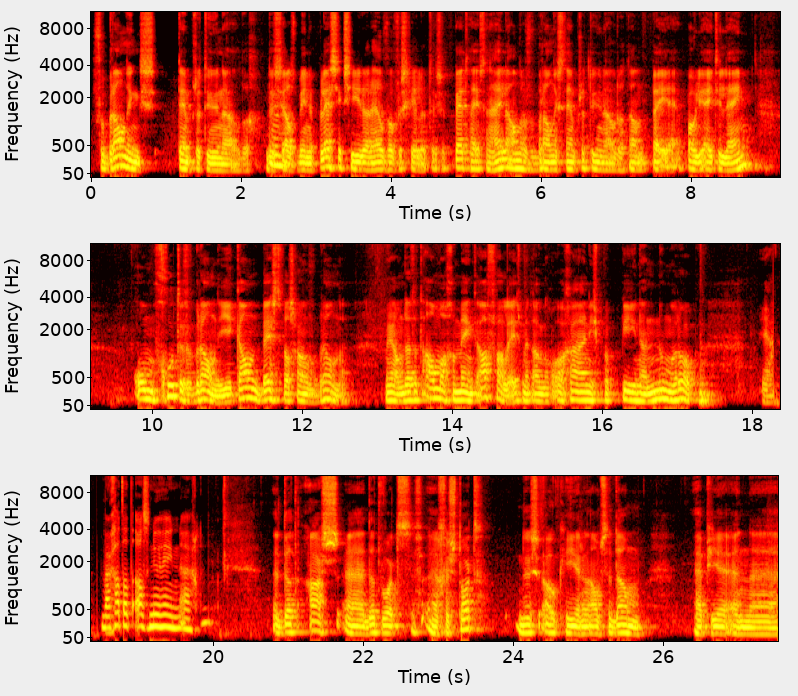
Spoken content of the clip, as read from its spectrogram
verbrandingstemperatuur nodig. Dus mm. zelfs binnen plastic zie je daar heel veel verschillen tussen. PET heeft een hele andere verbrandingstemperatuur nodig dan polyethyleen om goed te verbranden. Je kan best wel schoon verbranden. Maar ja, omdat het allemaal gemengd afval is, met ook nog organisch papier, nou, noem maar op. Ja. Waar gaat dat as nu heen eigenlijk? Dat as, uh, dat wordt uh, gestort. Dus ook hier in Amsterdam heb je een, uh,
